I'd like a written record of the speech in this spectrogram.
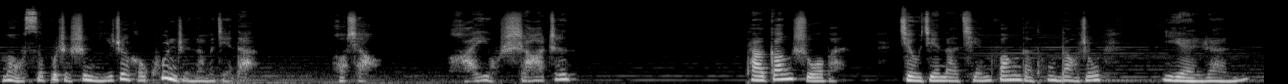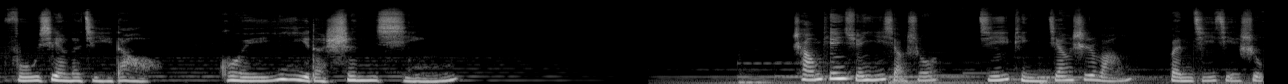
貌似不只是迷阵和困阵那么简单，好像还有杀阵。他刚说完，就见那前方的通道中，俨然浮现了几道诡异的身形。长篇悬疑小说《极品僵尸王》本集结束，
